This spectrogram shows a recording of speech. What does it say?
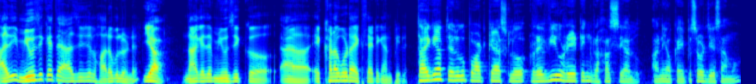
అది మ్యూజిక్ అయితే యాజ్ యూజువల్ హారబుల్ ఉండే. యా నాకైతే మ్యూజిక్ ఎక్కడ కూడా ఎక్సైటింగ్ అనిపించలే టైగ్యాప్ తెలుగు పాడ్కాస్ట్లో రివ్యూ రేటింగ్ రహస్యాలు అని ఒక ఎపిసోడ్ చేసాము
